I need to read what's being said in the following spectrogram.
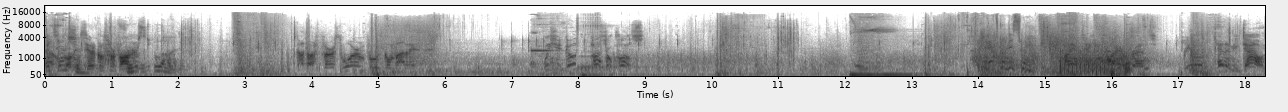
Guess I'm running Attention. circles for fun. First blood. Got our first worm food, compadres. We should go hostile close. Let's go this way. I am taking fire, friends. Reload. Enemy down.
